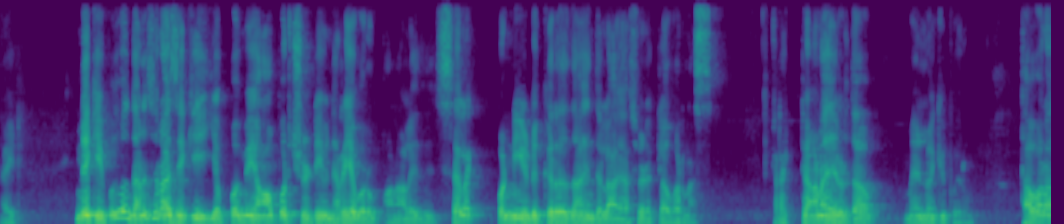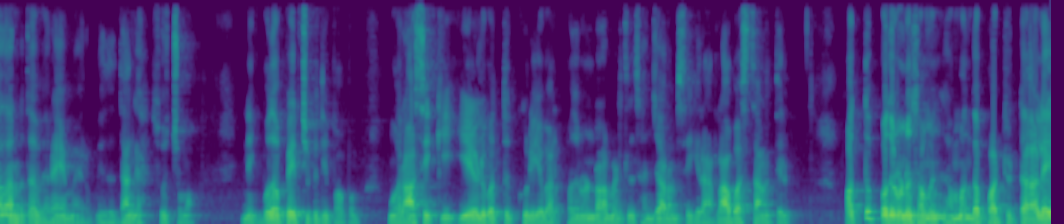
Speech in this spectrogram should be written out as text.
ரைட் இன்றைக்கி பொதுவாக தனுசு ராசிக்கு எப்போவுமே ஆப்பர்ச்சுனிட்டி நிறைய வரும். ஆனால் இது செலக்ட் பண்ணி எடுக்கிறது தான் இந்த ராசியோட கிளவர்னஸ் கரெக்டான எடுத்தால் மேல் நோக்கி போயிடும் தவறாத எடுத்தால் விரயமாயிரும். இது தாங்க சூட்சமாக இன்றைக்கி புதப்பெயர்ச்சி பற்றி பார்ப்போம். உங்கள் ராசிக்கு ஏழு பத்துக்குரியவர் பதினொன்றாம் இடத்தில் சஞ்சாரம் செய்கிறார். லாபஸ்தானத்தில் பத்து பதினொன்று சம சம்மந்தப்பட்டுட்டாலே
